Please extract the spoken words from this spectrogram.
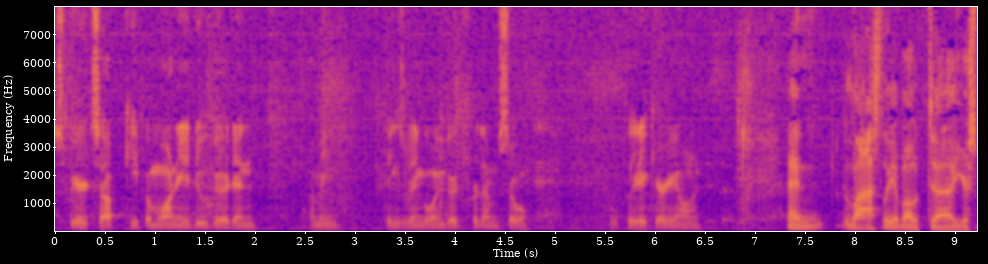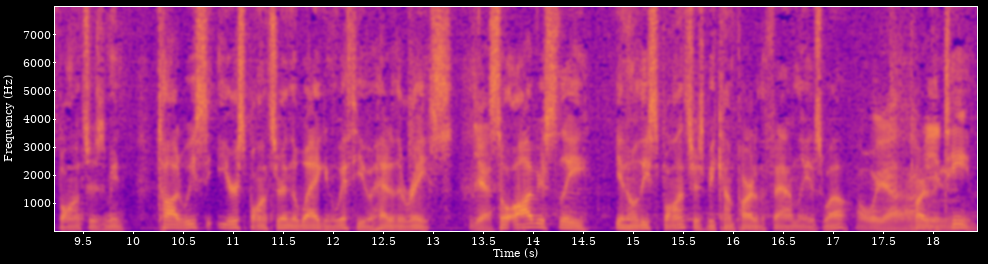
spirits up, keep them wanting to do good, and I mean, things have been going good for them, so hopefully they carry on. And lastly, about uh, your sponsors. I mean, Todd, we see your sponsor in the wagon with you ahead of the race. Yeah. So obviously, you know these sponsors become part of the family as well, Oh yeah, I part of mean, the team.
